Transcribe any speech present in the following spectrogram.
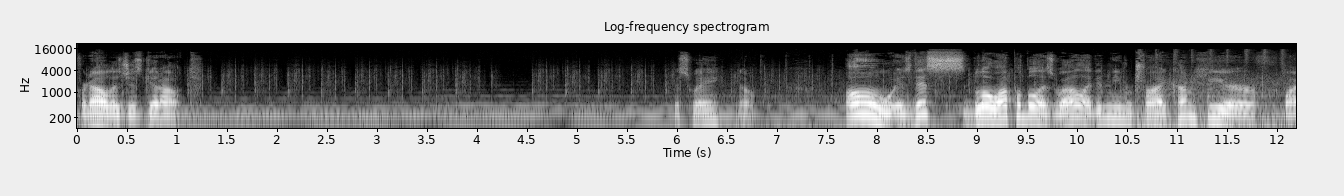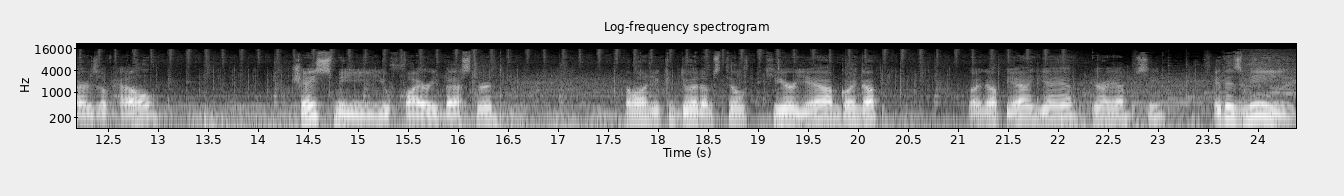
For now, let's just get out. This way? No. Oh, is this blow upable as well? I didn't even try. Come here, fires of hell. Chase me, you fiery bastard. Come on, you can do it. I'm still here. Yeah, I'm going up. Going up. Yeah, yeah, yeah. Here I am. See? It is me.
